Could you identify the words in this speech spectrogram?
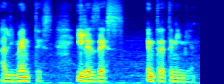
alimentes y les des entretenimiento.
